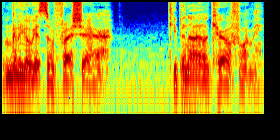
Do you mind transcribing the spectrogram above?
I'm gonna go get some fresh air. Keep an eye on Karol for me.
